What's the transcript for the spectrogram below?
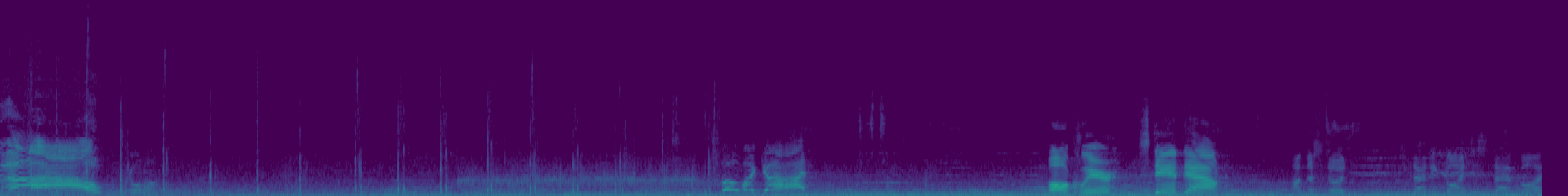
Ow! Oh my god! All clear. Stand down. Understood. Standing by to stand by.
